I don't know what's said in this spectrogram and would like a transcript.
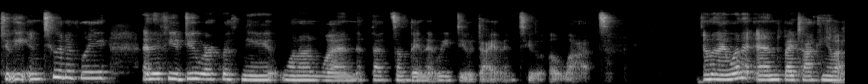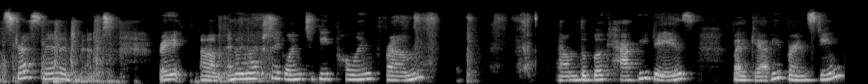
to eat intuitively. And if you do work with me one on one, that's something that we do dive into a lot. And then I want to end by talking about stress management right? Um, and I'm actually going to be pulling from um, the book Happy Days by Gabby Bernstein.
